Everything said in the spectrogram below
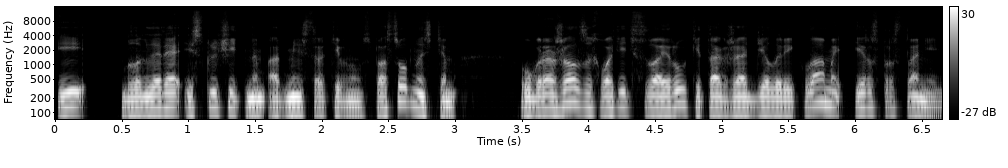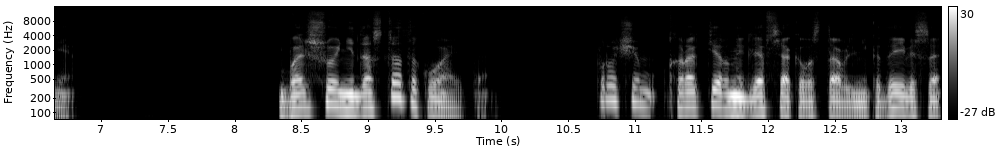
и, благодаря исключительным административным способностям, угрожал захватить в свои руки также отделы рекламы и распространения. Большой недостаток Уайта — впрочем, характерный для всякого ставленника Дэвиса,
